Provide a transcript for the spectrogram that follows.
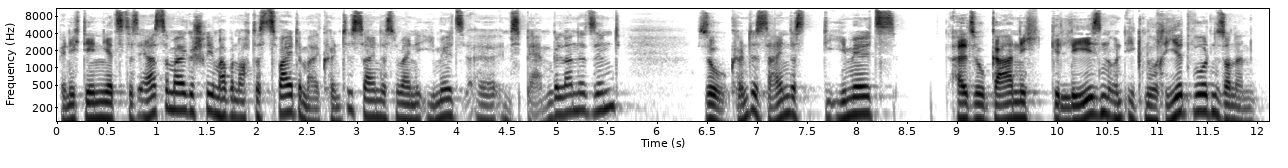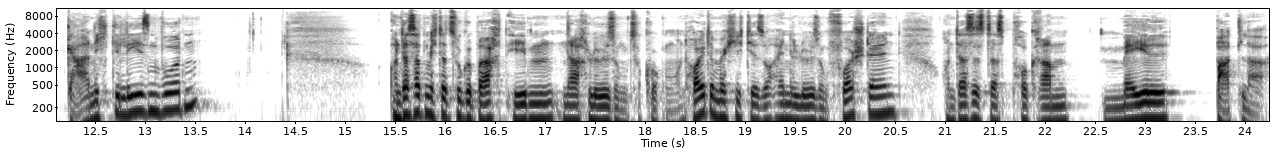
wenn ich denen jetzt das erste Mal geschrieben habe und auch das zweite Mal, könnte es sein, dass meine E-Mails äh, im Spam gelandet sind? So, könnte es sein, dass die E-Mails also gar nicht gelesen und ignoriert wurden, sondern gar nicht gelesen wurden? Und das hat mich dazu gebracht, eben nach Lösungen zu gucken. Und heute möchte ich dir so eine Lösung vorstellen. Und das ist das Programm Mail Butler.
